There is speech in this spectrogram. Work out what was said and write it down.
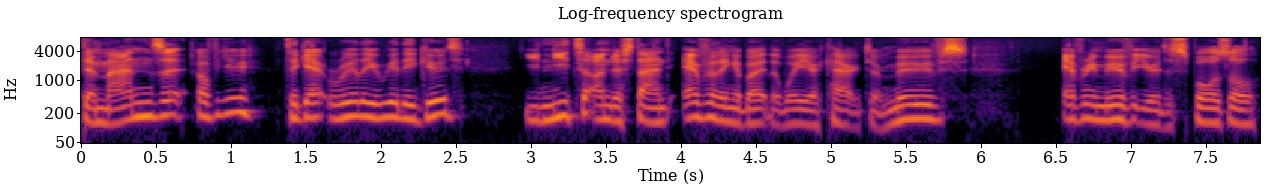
demands it of you to get really, really good. You need to understand everything about the way your character moves, every move at your disposal,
